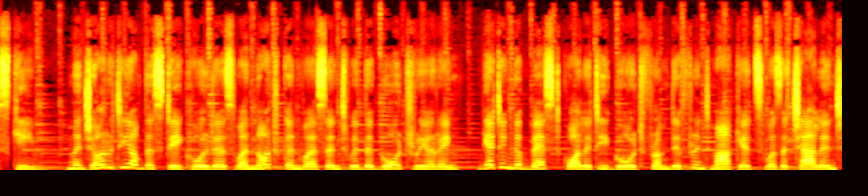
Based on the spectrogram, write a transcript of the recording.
scheme. Majority of the stakeholders were not conversant with the goat rearing, getting the best quality goat from different markets was a challenge,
